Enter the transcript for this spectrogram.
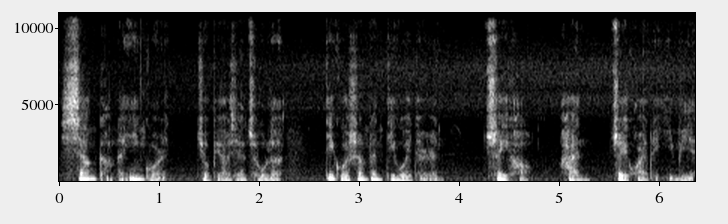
香港的英国人就表现出了帝国身份地位的人最好和最坏的一面，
